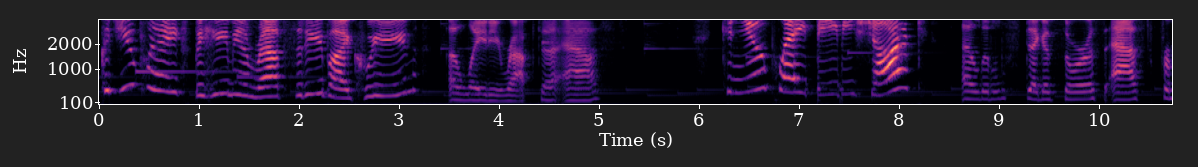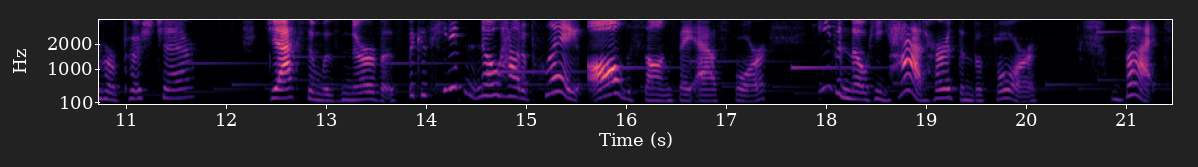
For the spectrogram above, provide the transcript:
Could you play Bohemian Rhapsody by Queen? A lady raptor asked. Can you? A little stegosaurus asked from her pushchair. Jackson was nervous because he didn't know how to play all the songs they asked for, even though he had heard them before. But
